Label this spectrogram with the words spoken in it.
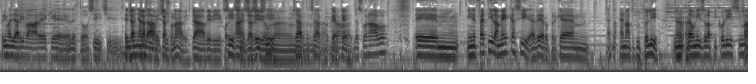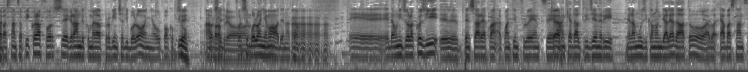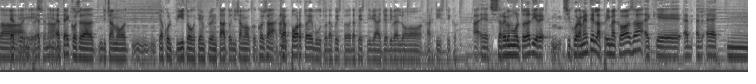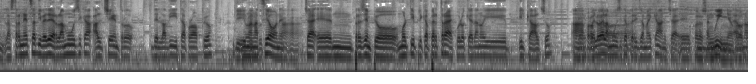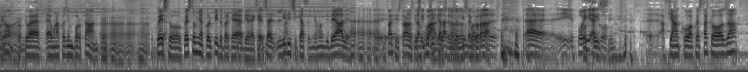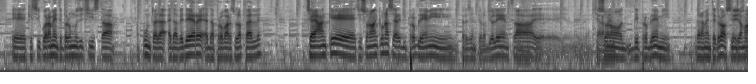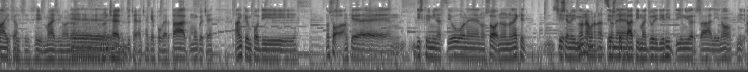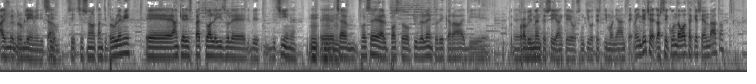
prima di arrivare che ho detto sì, ci, E già, bisogna già, stavi, già suonavi, già avevi qual- Sì, ah, sì, già sì, avevi un, sì. un- certo, certo, Ok, già, ok. già suonavo. E, mm, in effetti la Mecca sì, è vero, perché mm, è, nato tutto lì, in- Eh, eh. da un'isola piccolissima, Certo. abbastanza piccola, forse grande come la provincia di Bologna o poco più. Sì. Ah, forse, proprio- forse Bologna e Modena. Ah, ah, ah, ah. E, e da un'isola così eh, pensare a, qua- a quante influenze Certo. anche ad altri generi nella musica mondiale ha dato è, è abbastanza E a, impressionante. e a te cosa diciamo mh, ti ha colpito, ti ha influenzato, diciamo, co- cosa, che All- apporto hai avuto da, questo- da questi viaggi a livello artistico? Ah, eh, ci sarebbe molto da dire. Mm, Sicuramente la prima cosa è che è, è- mm, la stranezza di vedere la musica al centro della vita proprio Di- di, una di nazione. Ah. Cioè, eh, mm, per esempio, moltiplica per tre quello che è da noi il calcio. Ah, proprio- quello è la musica per i giamaicani. Cioè, eh, Cosa sanguigna è una- proprio, no, eh. proprio è, è una cosa importante. Ah, ah, ah, ah. Questo, questo mi ha colpito perché direi che- cioè, lì dici cazzo il mio mondo ideale Eh, infatti è strano che la sei musica qua è la cosa più importante Eh, e poi ecco eh, a fianco a questa cosa eh, che sicuramente per un musicista appunto è da, è da vedere è da provare sulla pelle c'è anche, ci sono anche una serie di problemi, per esempio la violenza, Ah. e, ci sono dei problemi veramente grossi Sì, in Giamaica. Sì, sì, sì, sì, immagino. no, Eh, non c'è, c'è, c'è anche povertà, comunque c'è anche un po' di. Non so, anche eh, discriminazione, non so, non, non è che Sì, siano i, non è una nazione- rispettati i maggiori diritti universali, no? Ha i suoi problemi, diciamo. Sì, sì, ci sono tanti problemi e anche rispetto alle isole vi- vicine. Mm, Eh, mm, mm. cioè, forse è il posto più violento dei Caraibi. Eh, Probabilmente sì, anche io sentivo testimonianze. Ma invece la seconda volta che sei andato?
